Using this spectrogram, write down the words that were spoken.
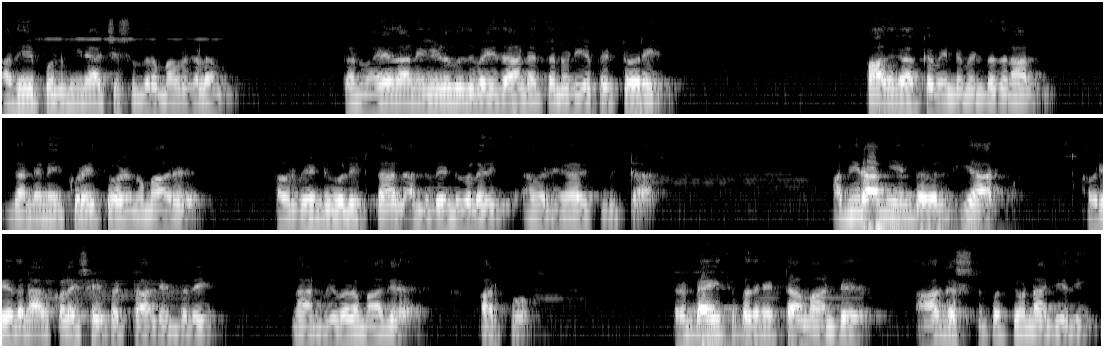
அதேபோல் மீனாட்சி சுந்தரம் அவர்களும் தன் வயதான எழுபது வயதான தன்னுடைய பெற்றோரை பாதுகாக்க வேண்டும் என்பதனால் தண்டனை குறைத்து வழங்குமாறு அவர் வேண்டுகோளிட்டால் அந்த வேண்டுகோளை அவர் நிராகரித்து விட்டார். அபிராமி என்பவள் யார்? அவர் எதனால் கொலை செய்யப்பட்டாள் என்பதை நான் விவரமாக பார்ப்போம். ரெண்டாயிரத்தி பதினெட்டாம் ஆண்டு ஆகஸ்ட் முப்பத்தி ஒன்றாம் தேதி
